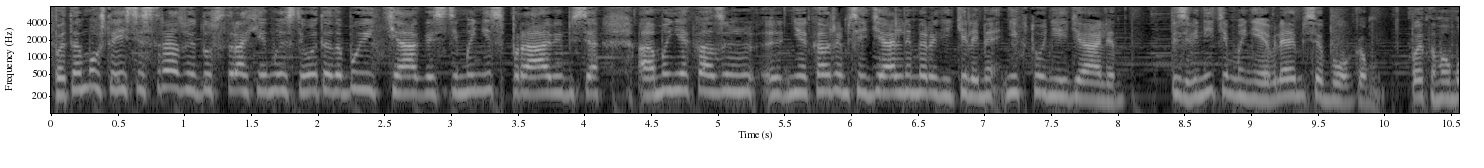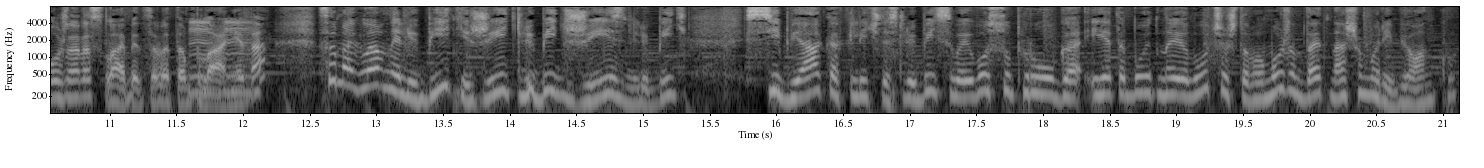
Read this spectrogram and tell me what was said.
Потому что если сразу идут страхи и мысли, вот это будет тягость, и мы не справимся, а мы не, окажем, не окажемся идеальными родителями, никто не идеален. Извините, мы не являемся Богом, поэтому можно расслабиться в этом плане, да? Самое главное – любить и жить, любить жизнь, любить себя как личность, любить своего супруга, и это будет наилучшее, что мы можем дать нашему ребенку.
